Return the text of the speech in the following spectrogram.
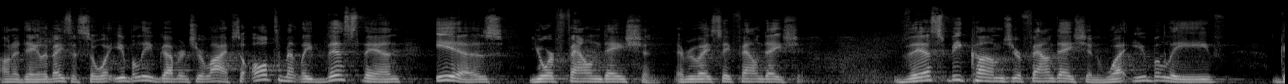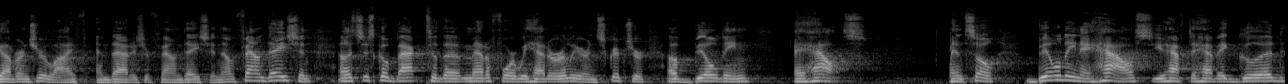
on a daily basis. So, what you believe governs your life. So, ultimately, this then is your foundation. Everybody say foundation. This becomes your foundation. What you believe governs your life, and that is your foundation. Now, the foundation, let's just go back to the metaphor we had earlier in Scripture of building a house. And so, building a house, you have to have a good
